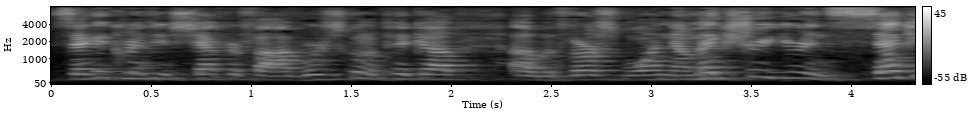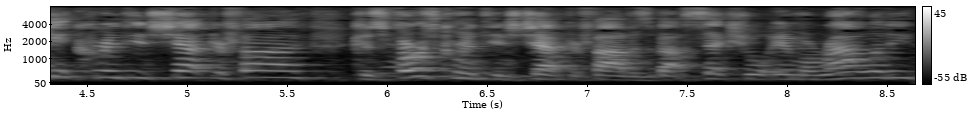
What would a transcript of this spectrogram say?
Second Corinthians chapter 5. We're just going to pick up uh, with verse 1. Now make sure you're in Second Corinthians chapter 5 because First Corinthians chapter 5 is about sexual immorality.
